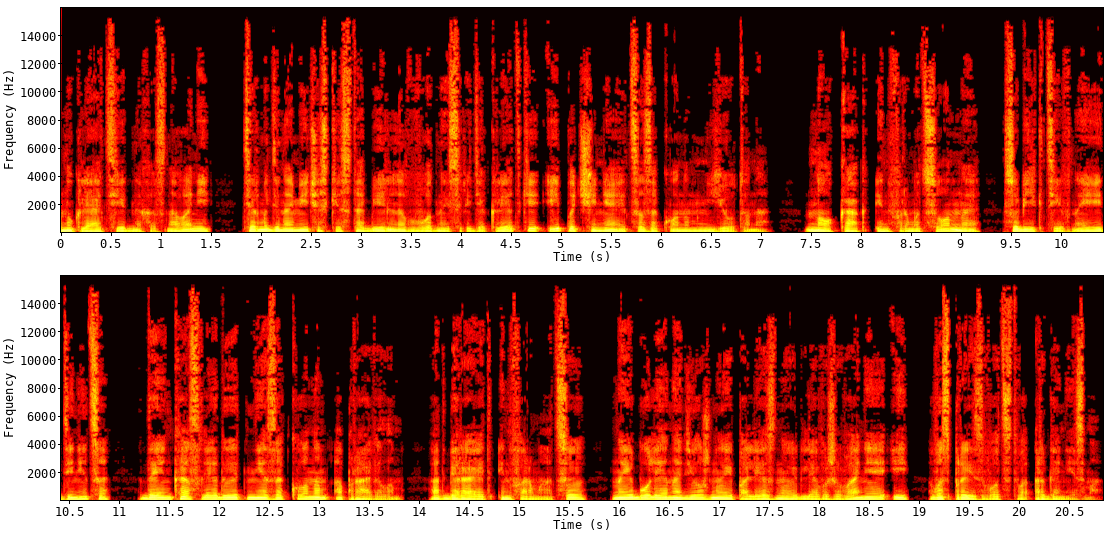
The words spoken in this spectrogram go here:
Нуклеотидных оснований термодинамически стабильно в водной среде клетки и подчиняется законам Ньютона. Но как информационная, субъективная единица, ДНК следует не законам, а правилам, отбирает информацию, наиболее надежную и полезную для выживания и воспроизводства организма.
